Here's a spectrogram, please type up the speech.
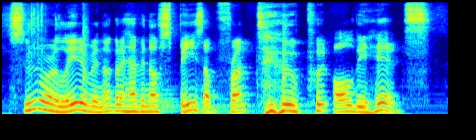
Sooner or later, we're not gonna have enough space up front to put all the hits.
